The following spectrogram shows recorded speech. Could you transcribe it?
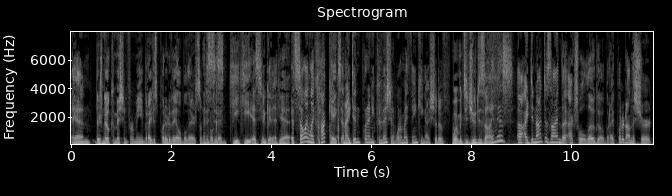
and there's no commission for me, but I just put it available there so That is people as could, geeky as you get can it. get. It's selling like hotcakes, and I didn't put any commission. What am I thinking? I should have. Wait a minute, did you design this? Uh, I did not design the actual logo, but I put it on the shirt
